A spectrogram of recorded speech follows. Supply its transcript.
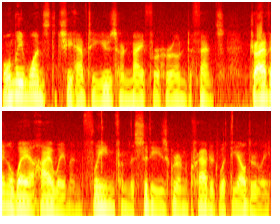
Only once did she have to use her knife for her own defense, driving away a highwayman fleeing from the cities grown crowded with the elderly,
